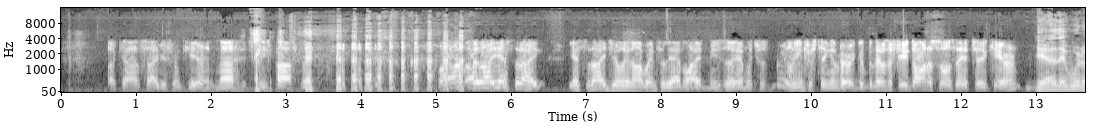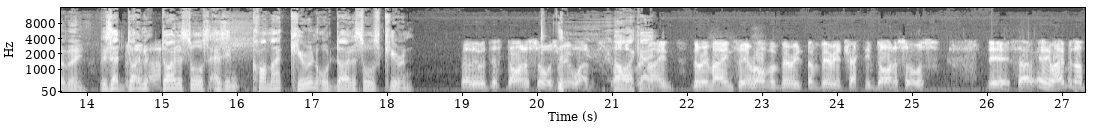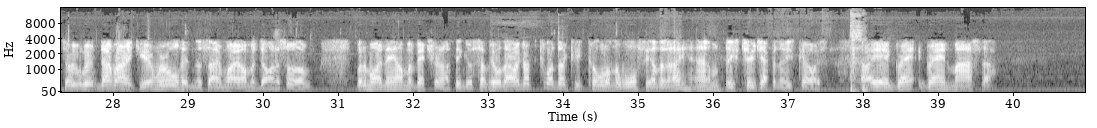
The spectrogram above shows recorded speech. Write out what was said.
I can't save you from Kieran. No, he's past it. well, although yesterday, yesterday, Julie and I went to the Adelaide Museum, which was really interesting and very good. But there was a few dinosaurs there too, Kieran. Yeah, there would have been. Is that din- dinosaurs as in comma Kieran or dinosaurs Kieran? No, there were just dinosaurs, real ones. Oh, the okay. Remain, the remains thereof are very, are very attractive dinosaurs. Yeah. So anyway, but not to, don't worry, Kieran. We're all heading the same way. I'm a dinosaur. I'm, what am I now? I'm a veteran, I think, or something. Although I got what did I get called on the wharf the other day? Um, these two Japanese guys. oh yeah, Grand Grand Master.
